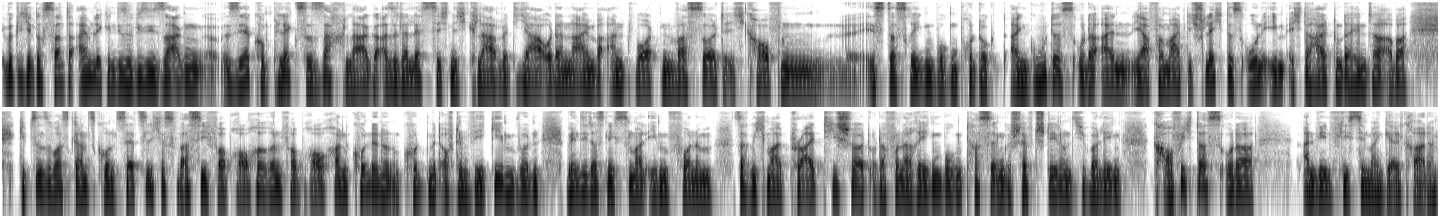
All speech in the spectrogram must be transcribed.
wirklich interessanter Einblick in diese, wie Sie sagen, sehr komplexe Sachlage. Also da lässt sich nicht klar mit Ja oder Nein beantworten, was sollte ich kaufen? Ist das Regenbogenprodukt ein gutes oder ein ja vermeintlich schlechtes, ohne eben echte Haltung dahinter? Aber gibt es denn sowas ganz Grundsätzliches, was Sie Verbraucherinnen, Verbrauchern, Kundinnen und Kunden mit auf den Weg geben würden, wenn Sie das nächste Mal eben vor einem, sag ich mal, Pride-T-Shirt oder von einer Regenbogentasse im Geschäft stehen und sich überlegen, kaufe ich das oder an wen fließt denn mein Geld gerade?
